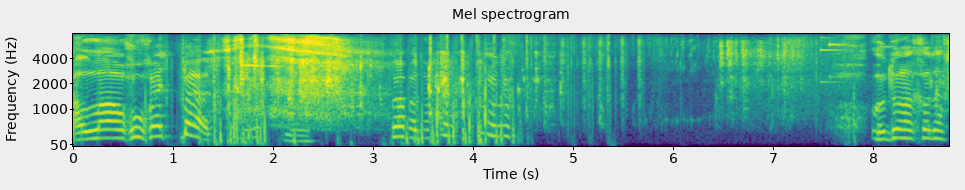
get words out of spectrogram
Allahu Ekber. Ne yapacağım? Öldür arkadaş.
